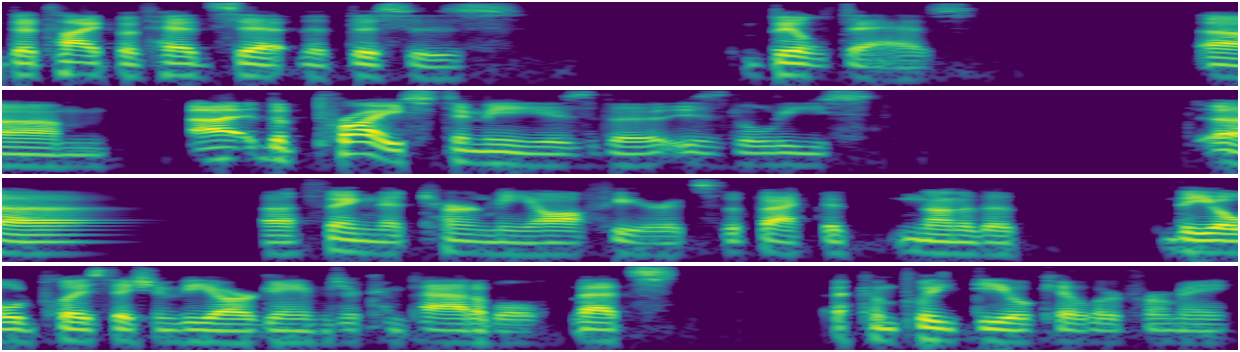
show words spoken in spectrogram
the type of headset that this is built as. Um, I, the price to me is the is the least uh, uh, thing that turned me off here. It's the fact that none of the the old PlayStation VR games are compatible. That's a complete deal killer for me.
